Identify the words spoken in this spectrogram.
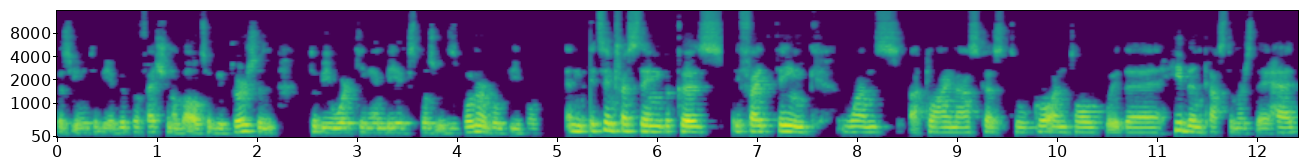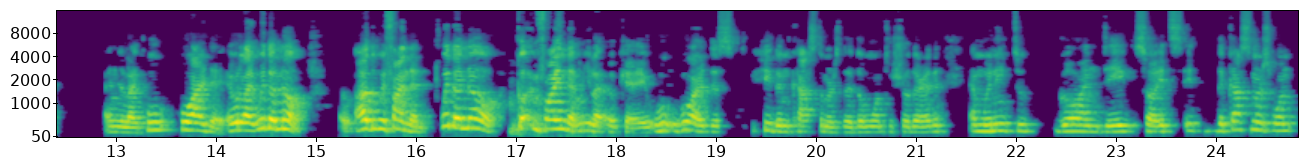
because you need to be a good professional, but also a good person to be working and be exposed with vulnerable people. And it's interesting because if I think once a client asks us to go and talk with the hidden customers they had, and you're like, who, who are they? And we're like, we don't know. How do we find them? We don't know. Go and find them. You're like, okay, who, who are these hidden customers that don't want to show their identity? And we need to go and dig. So it's it, the customers want.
